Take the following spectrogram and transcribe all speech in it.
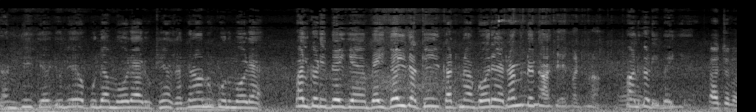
ચંદી કે જુલે પુલા મોડ્યા રૂઠિયા સગરાનું કુન મોડ્યા પલકડી બેઈ જાય બેઈ દઈ દખી ઘટના ગોરે રંગ ના છે ઘટના પલકડી બેઈ જાય ચલો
